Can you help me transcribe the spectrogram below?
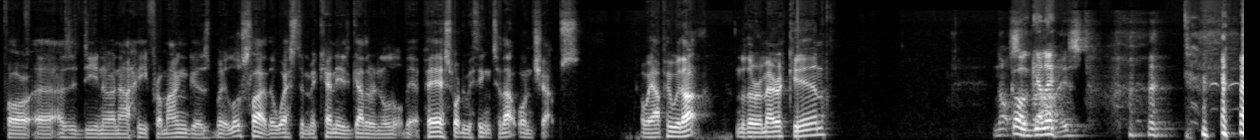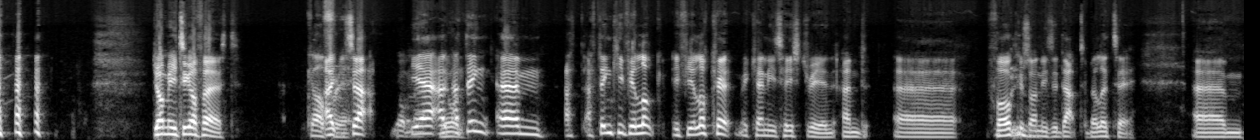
for uh, Azzedine Ounahi from Angers, but it looks like the Weston McKennie is gathering a little bit of pace. What do we think to that one, chaps? Are we happy with that? Another American? Not go surprised. do you want me to go first? Go for I, it. So, yeah, I, I, think um, I, I, think if you look if you look at McKennie's history and, and uh, focus on his adaptability, um,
